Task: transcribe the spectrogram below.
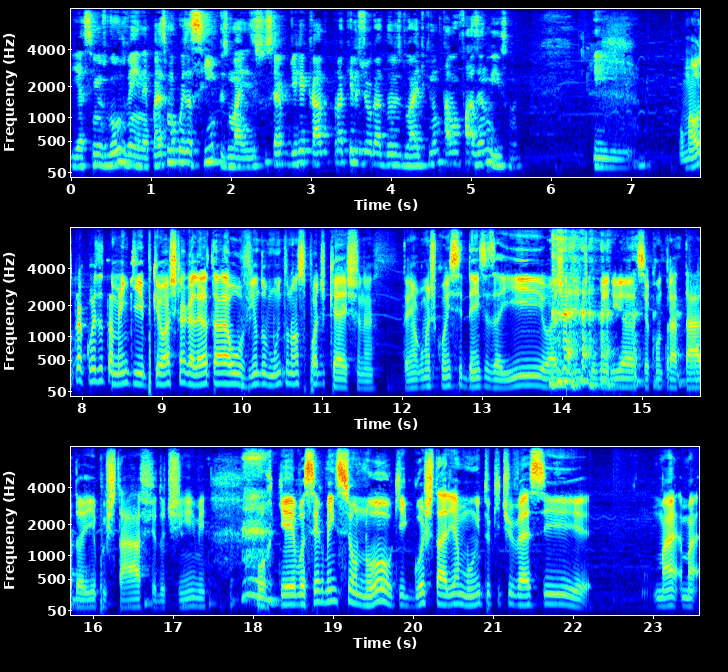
e assim os gols vêm, né? Parece uma coisa simples, mas isso serve de recado para aqueles jogadores do Wide que não estavam fazendo isso, né? E... Uma outra coisa também que, porque eu acho que a galera tá ouvindo muito o nosso podcast, né? Tem algumas coincidências aí, eu acho que a gente deveria ser contratado aí pro staff do time, porque você mencionou que gostaria muito que tivesse uma, uma,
